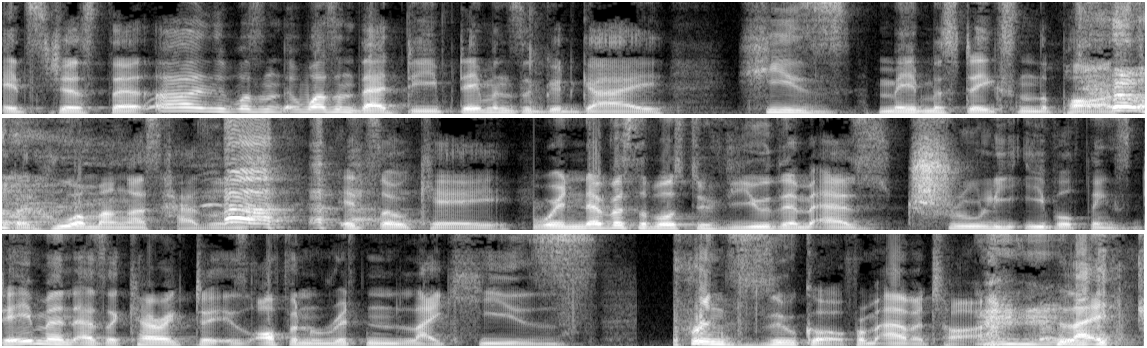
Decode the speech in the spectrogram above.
it's just that uh, it wasn't it wasn't that deep. Damon's a good guy. He's made mistakes in the past, but who among us hasn't? It's okay. We're never supposed to view them as truly evil things. Damon, as a character, is often written like he's Prince Zuko from Avatar. like,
